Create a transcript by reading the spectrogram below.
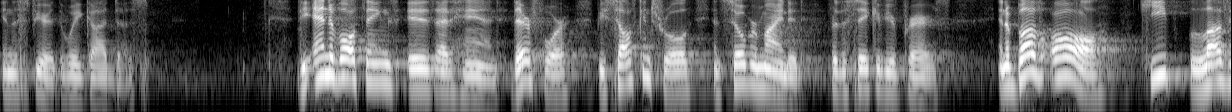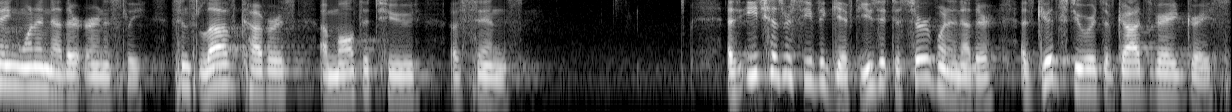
in the spirit, the way God does. The end of all things is at hand. Therefore, be self controlled and sober minded for the sake of your prayers. And above all, keep loving one another earnestly, since love covers a multitude of sins. As each has received a gift, use it to serve one another as good stewards of God's varied grace.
